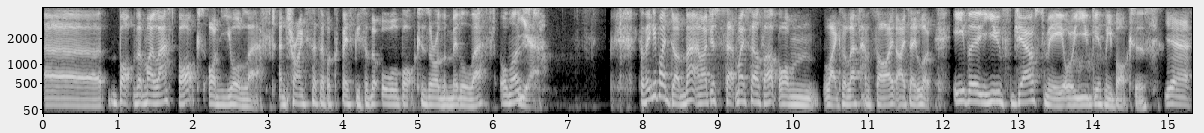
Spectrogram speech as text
uh bo- the, my last box on your left and trying to set up a, basically so that all the boxes are on the middle left almost. yeah, I think if I'd done that and I just set myself up on like the left hand side, I say, look, either you've joust me or you give me boxes. yeah,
